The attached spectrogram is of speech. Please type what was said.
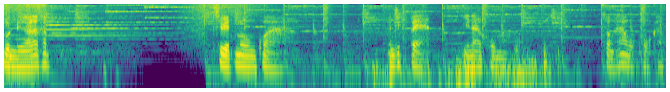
บุญเหนือแล้วครับ11โมงกว่าวันที่8มีนาคม 2566 ครับ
